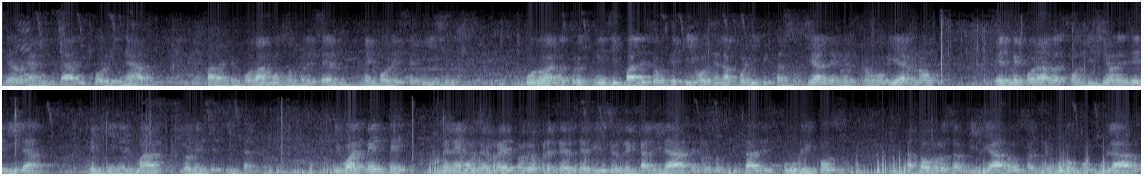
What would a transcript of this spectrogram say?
que organizar y coordinar para que podamos ofrecer mejores servicios. Uno de nuestros principales objetivos en la política social de nuestro gobierno es mejorar las condiciones de vida de quienes más lo necesitan. Igualmente, tenemos el reto de ofrecer servicios de calidad en los hospitales públicos a todos los afiliados al Seguro Popular,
